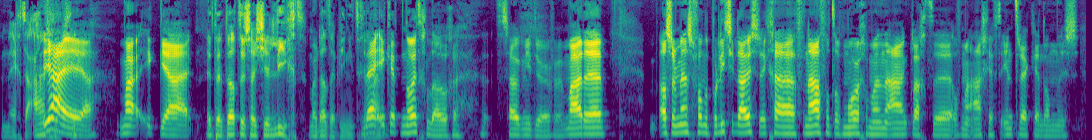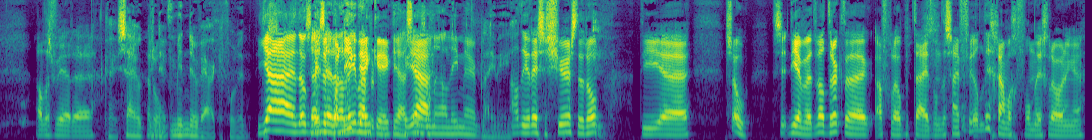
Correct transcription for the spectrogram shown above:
een echte aangifte. Ja, ja, ja. Maar ik, ja, Dat, dat is als je liegt, maar dat heb je niet gedaan. nee, ik heb nooit gelogen. Dat zou ik niet durven. Maar eh, als er mensen van de politie luisteren, ik ga vanavond of morgen mijn aanklacht eh, of mijn aangifte intrekken. En dan is alles weer. Oké, zij ook minder, Rond. minder werk voor hun. Ja, en ook Zij minder er paniek, maar denk ik. Ja, Ja, zij zijn er alleen maar blij mee. al die rechercheurs erop, die. zo, die hebben het wel druk de afgelopen tijd. Want er zijn veel lichamen gevonden in Groningen.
